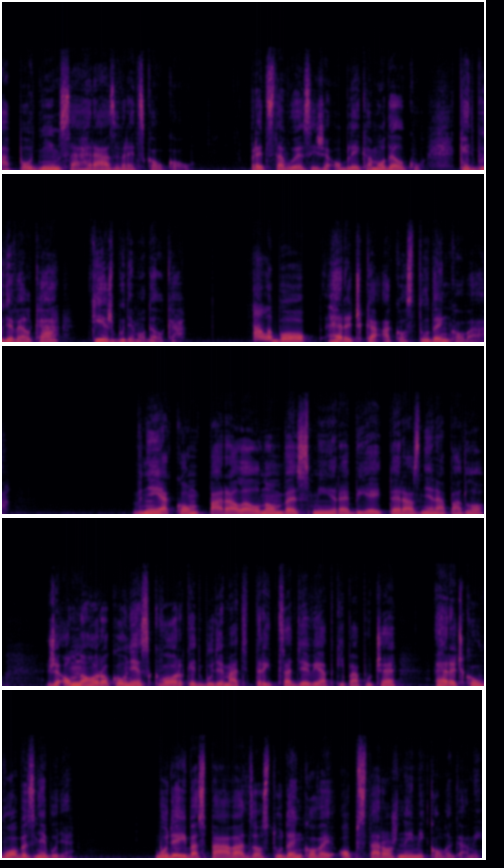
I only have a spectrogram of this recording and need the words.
a pod ním sa hrá s vreckovkou. Predstavuje si, že oblieka modelku. Keď bude veľká, tiež bude modelka. Alebo herečka ako studenková. V nejakom paralelnom vesmíre by jej teraz nenapadlo, že o mnoho rokov neskôr, keď bude mať 39 papuče, herečkou vôbec nebude. Bude iba spávať so studenkovej obstarožnými kolegami.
